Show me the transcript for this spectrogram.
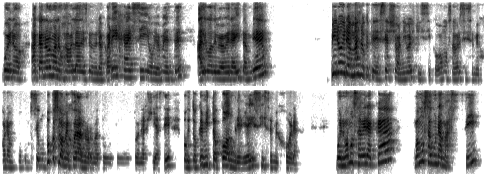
Bueno, acá Norma nos habla de, la pareja, sí, obviamente, algo debe haber ahí también. Pero era más lo que te decía yo a nivel físico. Vamos a ver si se mejora un poco. Un poco se va a mejorar, Norma, tu, energía, ¿sí? Porque toqué mitocondrias y ahí sí se mejora. Bueno, vamos a ver acá. Vamos a una más, ¿sí?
